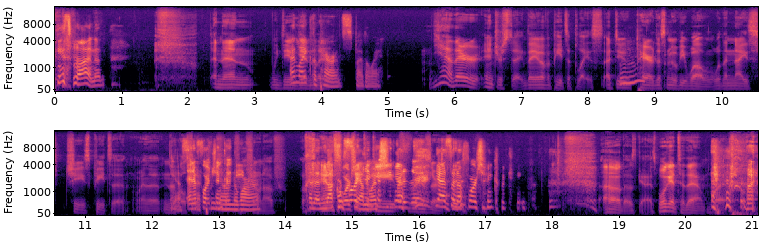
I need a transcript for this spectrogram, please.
he's not. And and then we do. I get like the parents, by the way. Yeah, they're interesting. They have a pizza place. I do Mhm. pair this movie well with a nice cheese pizza with a knuckle And a a fortune cookie. Noir. shown off. And a knuckle fortune sandwich. cookie Yes. Yes, and a fortune cookie. Oh, those guys. We'll get to them. But,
